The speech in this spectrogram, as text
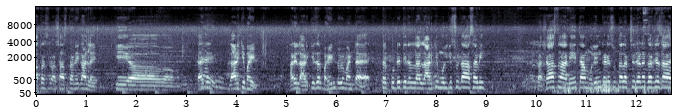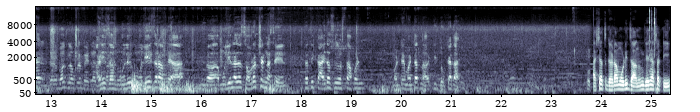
आता शासनाने काढलं आहे की काय ते? लाडकी बहीण. अरे लाडकी जर बहीण तुम्ही म्हणताय तर कुठे ती ला- लाडकी मुलगीसुद्धा असावी? प्रशासनाने त्या मुलींकडे सुद्धा लक्ष देणं गरजेचं आहे. आणि जर मुली मुली जर आपल्या मुलींना जर संरक्षण नसेल तर ती कायदा सुव्यवस्था आपण म्हणते म्हणतात ना की धोक्यात आहे. अशाच घडामोडी जाणून घेण्यासाठी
